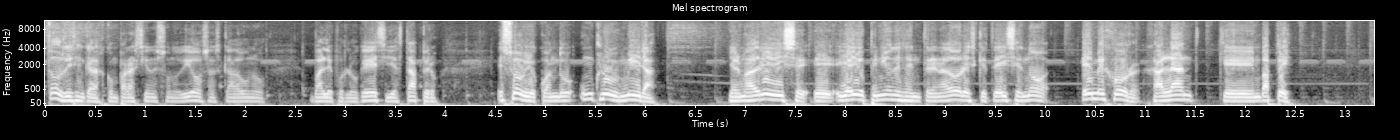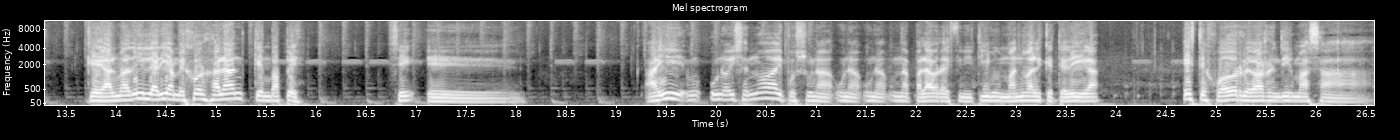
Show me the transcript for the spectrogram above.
todos dicen que las comparaciones son odiosas, cada uno vale por lo que es y ya está, pero es obvio, cuando un club mira y el Madrid dice, eh, y hay opiniones de entrenadores que te dicen, no, es mejor Haaland que Mbappé, que al Madrid le haría mejor Haaland que Mbappé, ¿sí? Eh, ahí uno dice, no hay pues una, una, una, una, palabra definitiva, un manual que te diga, este jugador le va a rendir más a,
